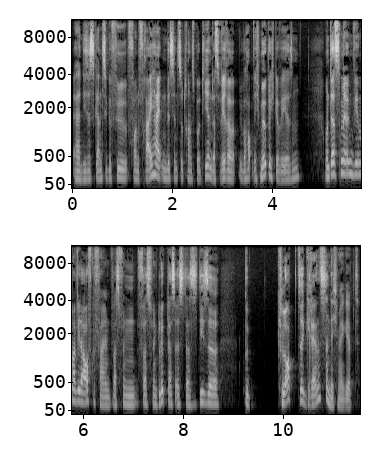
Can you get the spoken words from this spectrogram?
äh, dieses ganze Gefühl von Freiheit ein bisschen zu transportieren, das wäre überhaupt nicht möglich gewesen. Und das ist mir irgendwie immer wieder aufgefallen, was für ein, was für ein Glück das ist, dass es diese bekloppte Grenze nicht mehr gibt.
